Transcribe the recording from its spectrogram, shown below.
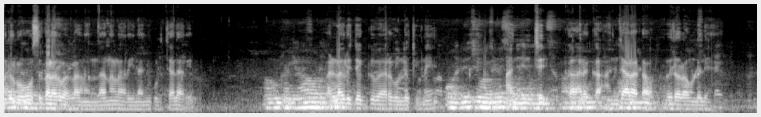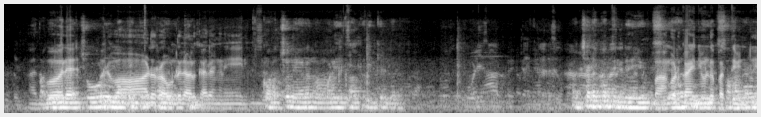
ഒരു റോസ് കളർ വെള്ളമാണ്. എന്താണെന്നുള്ള അറിയില്ല. അതിന് കുടിച്ചാലേ അറിയുള്ളൂ. വെള്ളം ഒരു ജഗ് വേറെ കൊള്ളിച്ചിങ്ങനെ അഞ്ച് കാരക്ക അഞ്ചാളാട്ടോ ഒരു റൗണ്ടിൽ അതുപോലെ ഒരുപാട് റൗണ്ടിൽ ഇരിക്കുന്നു കുറച്ചു നേരം നമ്മളെ കാത്തിരിക്കുന്നത് അച്ചടക്കത്തിന്റെയും ബാങ്ക് കൊടുക്കാൻ ഇനിയുണ്ട് പത്ത് മിനിറ്റ്.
